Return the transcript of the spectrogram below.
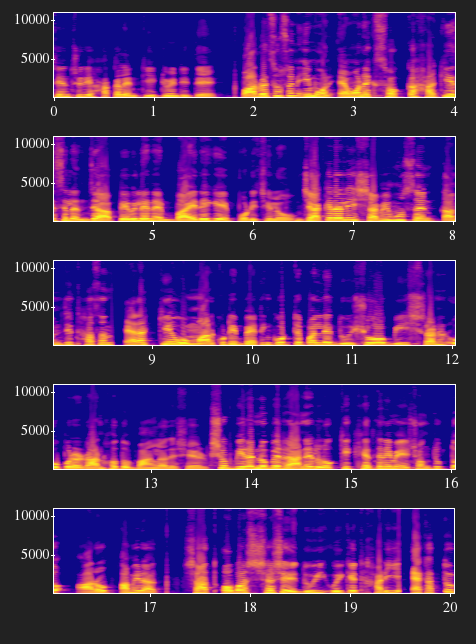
সেঞ্চুরি হাঁকালেন টি টোয়েন্টিতে পারভেজ হোসেন ইমন এমন এক ছক্কা হাঁকিয়েছিলেন যা পেভিলিয়নের বাইরে গিয়ে পড়েছিল। জাকের আলী, শামীম হোসেন, তামজিদ হাসান এরা কেউ মার্কুটি ব্যাটিং করতে পারলে দুইশো বিশ রানের উপরে রান হতো বাংলাদেশের। একশো বিরানব্বই রানের লক্ষ্যে খেলতে নেমে সংযুক্ত আরব আমিরাত সাত ওভার শেষে দুই উইকেট হারিয়ে একাত্তর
